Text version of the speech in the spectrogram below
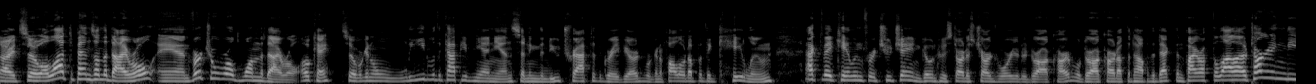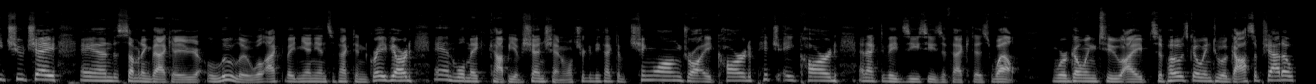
All right, so a lot depends on the die roll, and Virtual World won the die roll. Okay, so we're going to lead with a copy of Nyan Nyan, sending the new trap to the graveyard. We're going to follow it up with a Kaloon. Activate Kaloon for a Chuche and go into a Stardust Charge Warrior to draw a card. We'll draw a card off the top of the deck, then fire off the Lao targeting the Chuche and summoning back a Lulu. We'll activate Nyan Nyan's effect in graveyard, and we'll make a copy of Shen Shen. We'll trigger the effect of Qinglong, draw a card, pitch a card, and activate ZC's effect as well we're going to, I suppose, go into a Gossip Shadow.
